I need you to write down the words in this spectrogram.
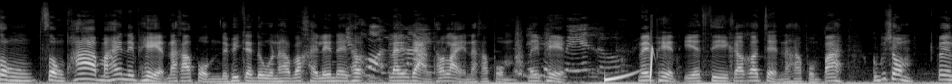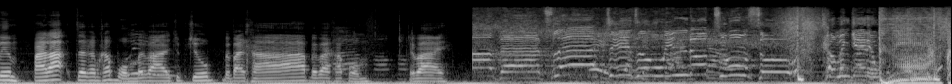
ส่งส่งภาพมาให้ในเพจนะครับผมเดี๋ยวพี่จะดูนะครับว่าใครเล่นได้เท่าได้ด่านเท่าไหร่นะครับผมในเพจฟซเหรอในเพจ ESC 997นะครับผมไป้าคุณผู้ชมก็อย่าลืมไปละเจอกันครับผมบ๊ายบายจุ๊บจุ๊บบ๊ายบายครับบ๊ายบายครับผมบ๊ายบาย All that's left is a window to my soul. Come and get it.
